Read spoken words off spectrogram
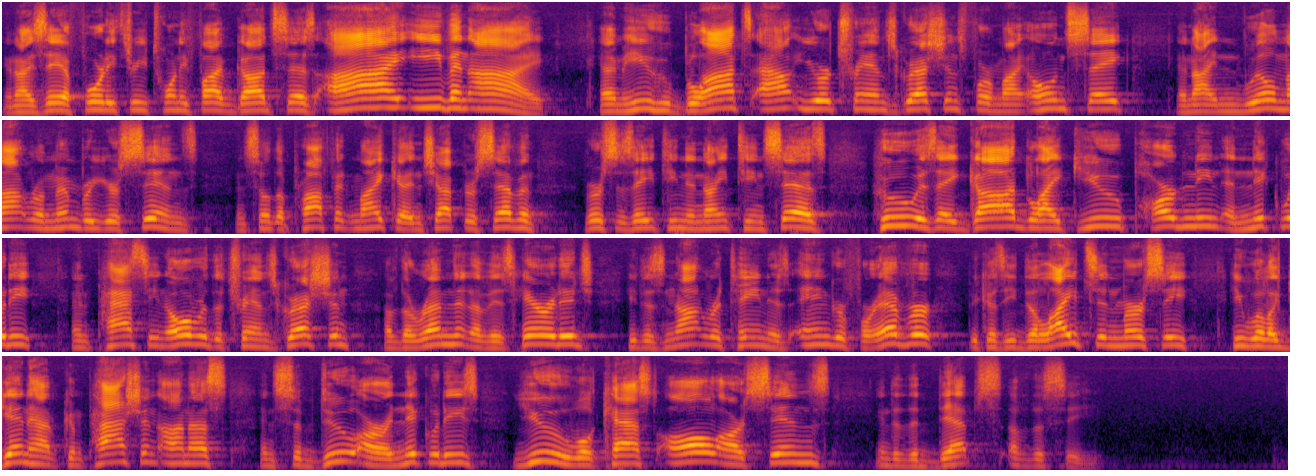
In Isaiah 43 25, God says, I, even I, am he who blots out your transgressions for my own sake, and I will not remember your sins. And so the prophet Micah in chapter 7, verses 18 and 19 says, Who is a God like you, pardoning iniquity and passing over the transgression of the remnant of his heritage? He does not retain his anger forever because he delights in mercy. He will again have compassion on us and subdue our iniquities. You will cast all our sins into the depths of the sea.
